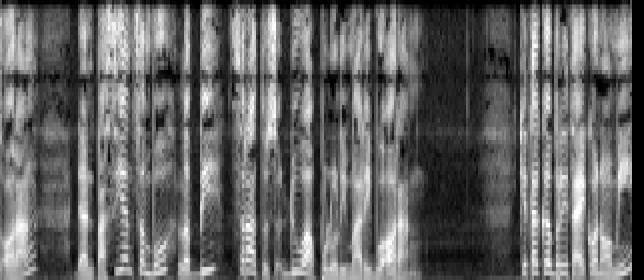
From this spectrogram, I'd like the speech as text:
orang dan pasien sembuh lebih 125 ribu orang. Kita ke berita ekonomi.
